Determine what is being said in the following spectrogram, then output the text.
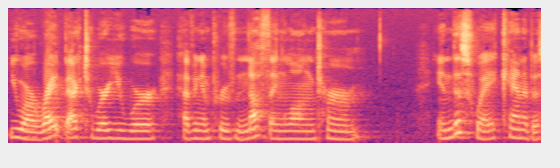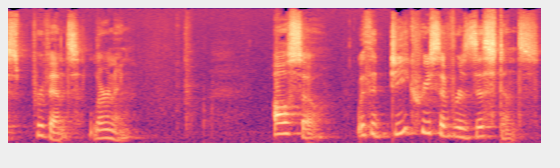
you are right back to where you were, having improved nothing long term. In this way, cannabis prevents learning. Also, with a decrease of resistance,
